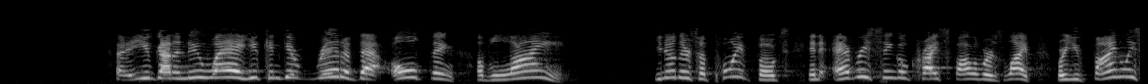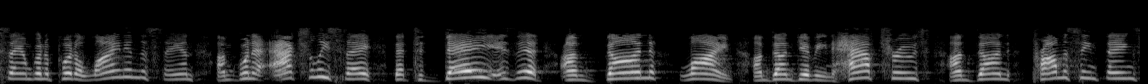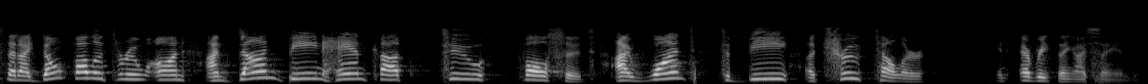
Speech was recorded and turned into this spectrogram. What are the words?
Uh, you've got a new way. You can get rid of that old thing of lying. You know, there's a point, folks, in every single Christ follower's life where you finally say, I'm going to put a line in the sand. I'm going to actually say that today is it. I'm done lying. I'm done giving half truths. I'm done promising things that I don't follow through on. I'm done being handcuffed to falsehoods. I want to be a truth teller in everything I say and do.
